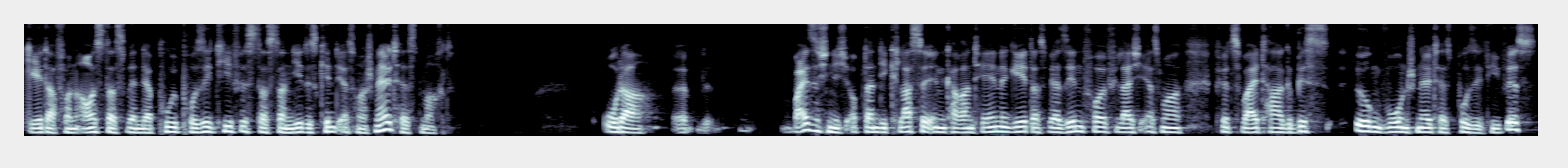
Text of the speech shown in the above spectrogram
gehe davon aus, dass wenn der Pool positiv ist, dass dann jedes Kind erstmal Schnelltest macht. Oder äh, weiß ich nicht, ob dann die Klasse in Quarantäne geht. Das wäre sinnvoll, vielleicht erstmal für zwei Tage, bis irgendwo ein Schnelltest positiv ist.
